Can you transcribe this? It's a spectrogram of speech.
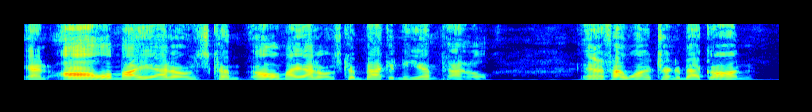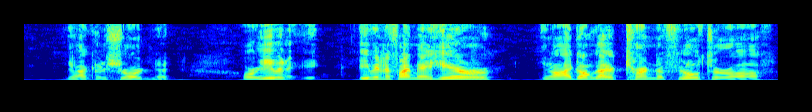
and all of my add-ons come all of my add-ons come back in the N-panel. And then if I want to turn it back on, you know, I can shorten it, or even even if I'm in here you know, I don't got to turn the filter off.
